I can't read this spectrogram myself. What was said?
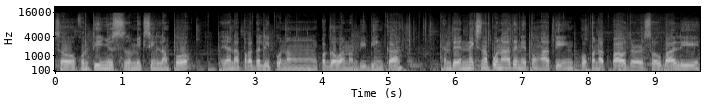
So continuous mixing lang po. Ayan napakadali po ng paggawa ng bibingka. And then next na po natin itong ating coconut powder. So bali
